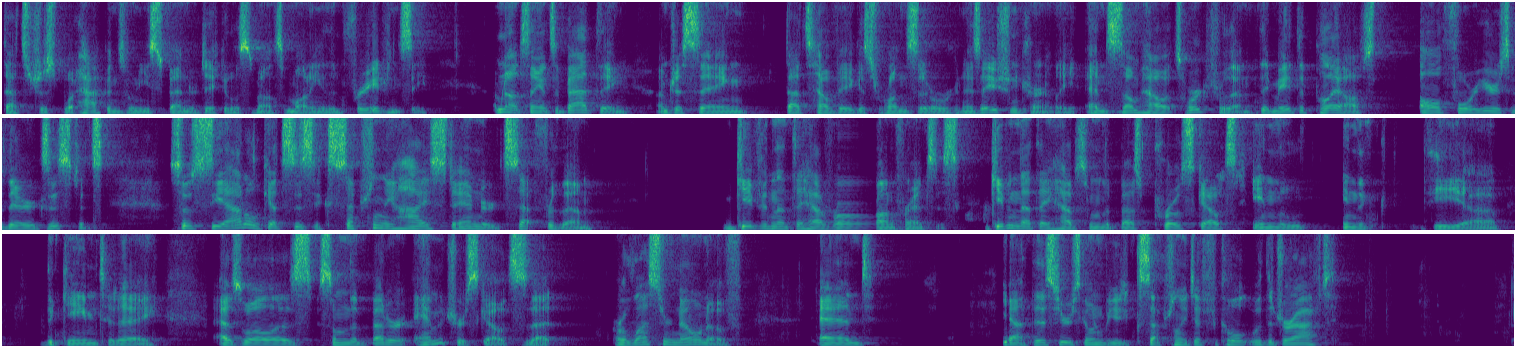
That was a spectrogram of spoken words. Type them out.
that's just what happens when you spend ridiculous amounts of money in free agency. I'm not saying it's a bad thing. I'm just saying that's how Vegas runs their organization currently and somehow it's worked for them. They made the playoffs all 4 years of their existence. So Seattle gets this exceptionally high standard set for them given that they have Ron Francis, given that they have some of the best pro scouts in the in the the uh, the game today, as well as some of the better amateur scouts that are lesser known of, and yeah, this year's going to be exceptionally difficult with the draft.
